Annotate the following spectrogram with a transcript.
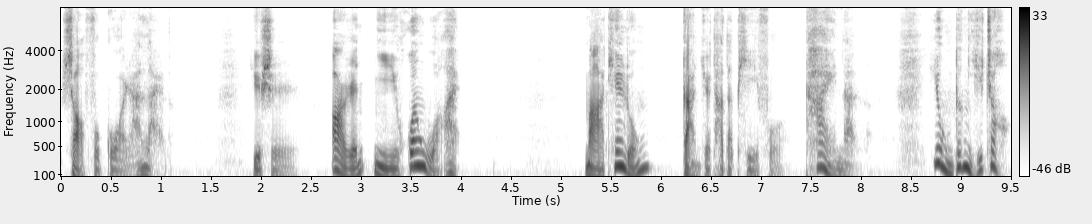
少妇果然来了，于是二人你欢我爱。马天荣感觉他的皮肤太嫩了，用灯一照，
